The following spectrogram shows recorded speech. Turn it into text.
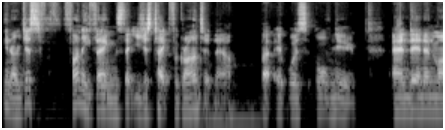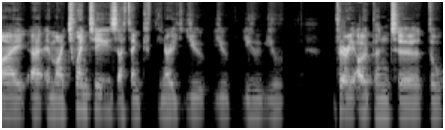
you know, just funny things that you just take for granted now. But it was all new. And then in my uh, in my twenties, I think you know you you you you very open to the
